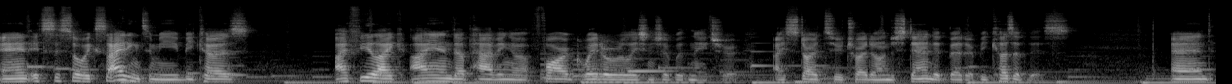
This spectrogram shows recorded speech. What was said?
And it's just so exciting to me because I feel like I end up having a far greater relationship with nature. I start to try to understand it better because of this. And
